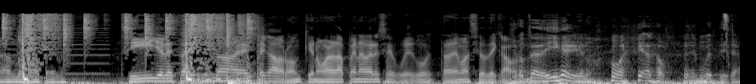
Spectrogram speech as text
Dando una pela. Sí, yo le estaba diciendo a este cabrón que no vale la pena ver ese juego. Está demasiado de Yo cabrón. te dije que no valía la pena. Mentira.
